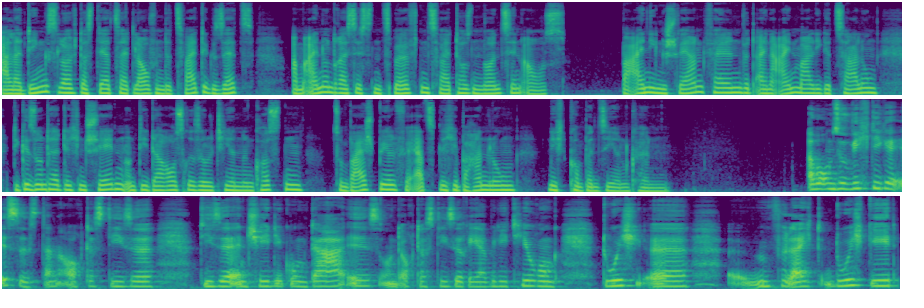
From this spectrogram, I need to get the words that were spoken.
Allerdings läuft das derzeit laufende zweite Gesetz am 31.12.2019 aus. Bei einigen schweren Fällen wird eine einmalige Zahlung die gesundheitlichen Schäden und die daraus resultierenden Kosten, zum Beispiel für ärztliche Behandlungen, nicht kompensieren können. Aber umso wichtiger ist es dann auch, dass diese, diese Entschädigung da ist und auch, dass diese Rehabilitierung durch, äh, vielleicht durchgeht,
